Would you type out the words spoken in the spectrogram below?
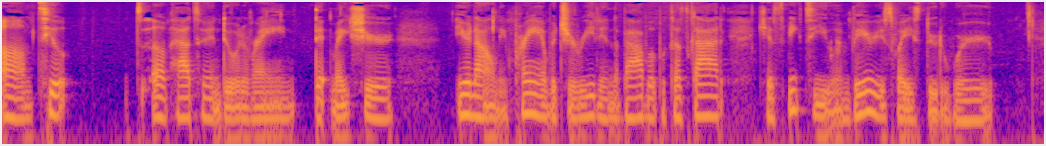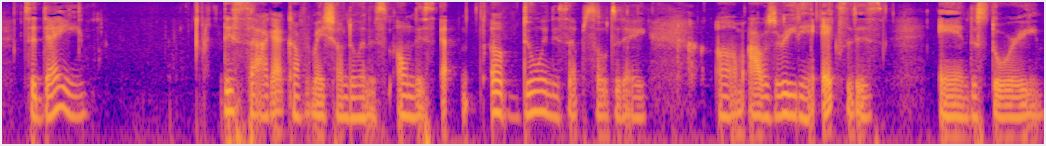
um tip of how to endure the rain. That makes sure you're not only praying but you're reading the Bible because God can speak to you in various ways through the Word. Today, this I got confirmation on doing this on this of doing this episode today. Um, I was reading Exodus and the story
